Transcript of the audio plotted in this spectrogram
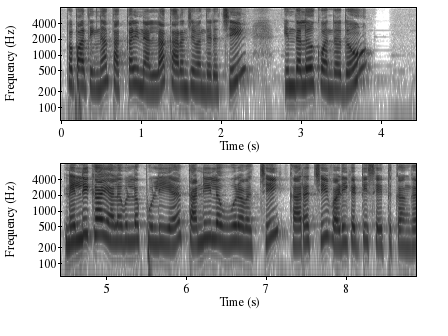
இப்போ பார்த்திங்கன்னா தக்காளி நல்லா கரைஞ்சி வந்துடுச்சு. இந்த அளவுக்கு வந்ததும் நெல்லிக்காய் அளவுள்ள புளியை தண்ணியில் ஊற வச்சு கரைச்சி வடிகட்டி சேர்த்துக்கங்க.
